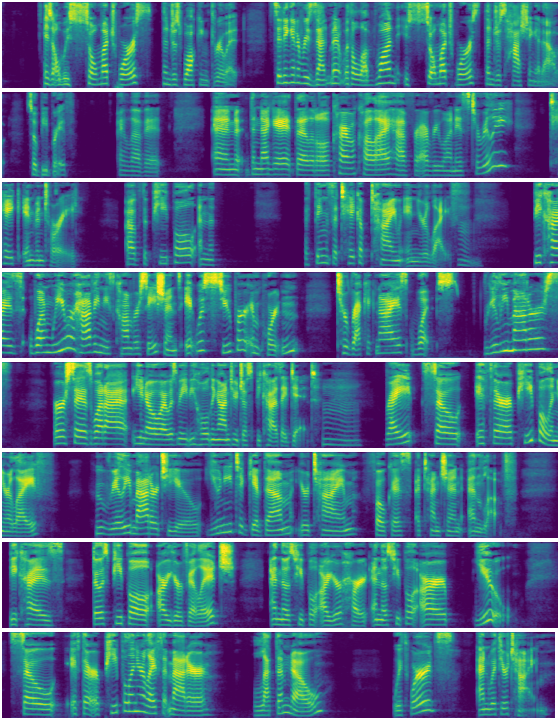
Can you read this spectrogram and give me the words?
is always so much worse than just walking through it. Sitting in a resentment with a loved one is so much worse than just hashing it out. So be brave. I love it. And the nugget, the little karma call I have for everyone is to really take inventory of the people and the the things that take up time in your life. Mm. Because when we were having these conversations, it was super important to recognize what really matters versus what I, you know, I was maybe holding on to just because I did. Mm. Right? So if there are people in your life who really matter to you, you need to give them your time, focus, attention, and love because those people are your village and those people are your heart and those people are you. So if there are people in your life that matter, let them know with words and with your time.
